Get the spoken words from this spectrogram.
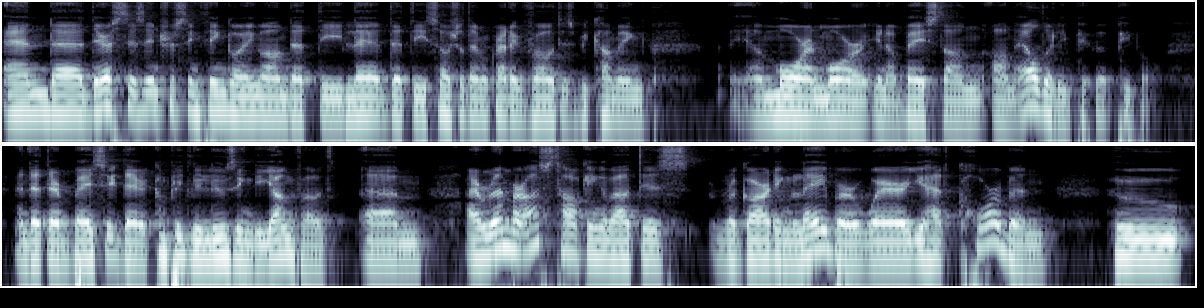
and uh, there's this interesting thing going on that the that the social democratic vote is becoming uh, more and more, you know, based on on elderly pe- people, and that they're basically they're completely losing the young vote. Um, I remember us talking about this regarding Labour, where you had Corbyn, who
